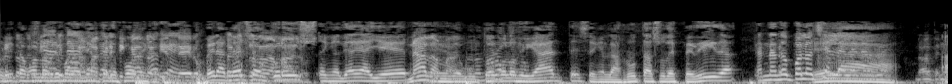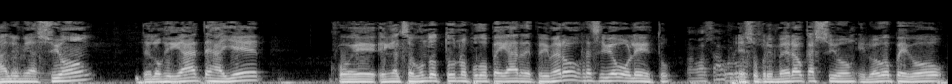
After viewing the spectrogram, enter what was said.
Bueno, le entero. Mira, Nelson Cruz en el día de ayer Nada eh, debutó no con los gigantes en la ruta a su despedida. Están dando por los En chelas la alineación de los gigantes ayer, fue, en el segundo turno pudo pegar, de primero recibió boleto en su primera ocasión y luego pegó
